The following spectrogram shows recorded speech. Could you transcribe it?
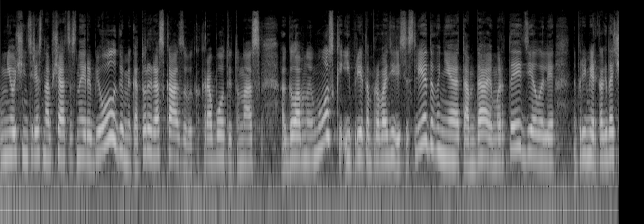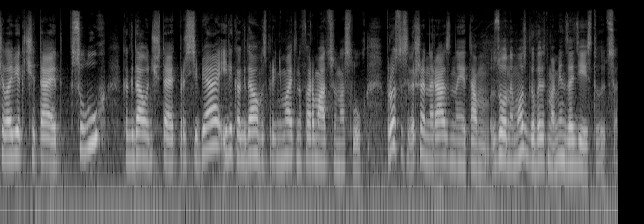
мне очень интересно общаться с нейробиологами, которые рассказывают, как работает у нас головной мозг, и при этом проводились исследования, там, да, МРТ делали. Например, когда человек читает вслух, когда он читает про себя, или когда он воспринимает информацию на слух. Просто совершенно разные там зоны мозга в этот момент задействуются.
